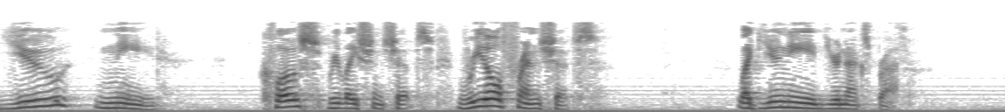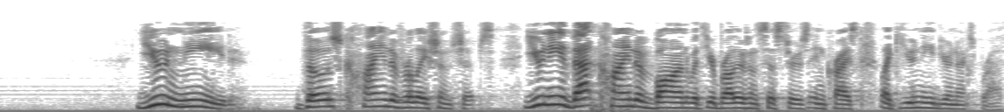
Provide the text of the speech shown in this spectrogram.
You need close relationships, real friendships, like you need your next breath. You need those kind of relationships. You need that kind of bond with your brothers and sisters in Christ, like you need your next breath.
